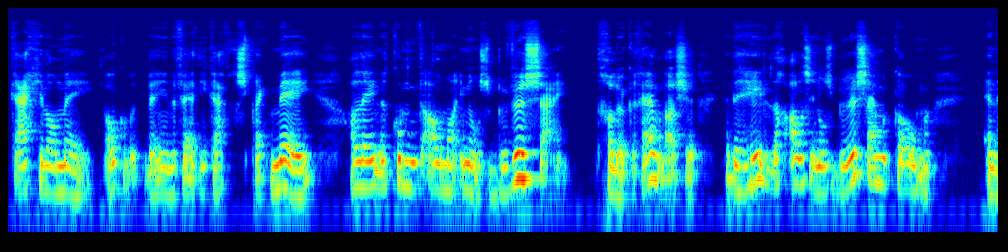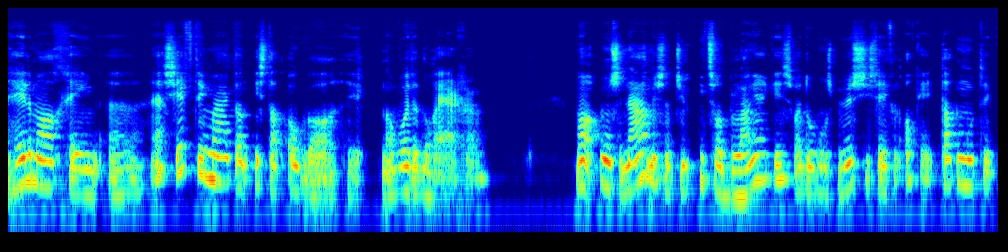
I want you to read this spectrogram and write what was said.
krijg je wel mee. Ook ben je in de verte, je krijgt het gesprek mee. Alleen het komt niet allemaal in ons bewustzijn. Gelukkig, hè? want als je de hele dag alles in ons bewustzijn moet komen en helemaal geen hè, shifting maakt, dan is dat ook wel, dan wordt het nog erger. Maar onze naam is natuurlijk iets wat belangrijk is, waardoor ons bewustzijn zegt van oké, dat moet ik,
